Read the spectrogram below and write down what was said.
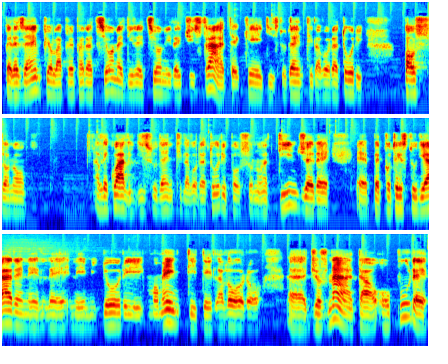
per esempio la preparazione di lezioni registrate che gli studenti lavoratori possono alle quali gli studenti lavoratori possono attingere eh, per poter studiare nelle, nei migliori momenti della loro eh, giornata, oppure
